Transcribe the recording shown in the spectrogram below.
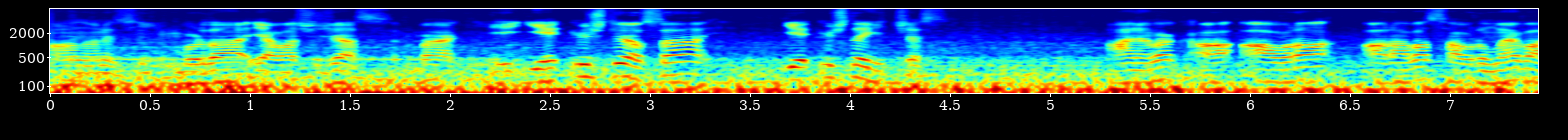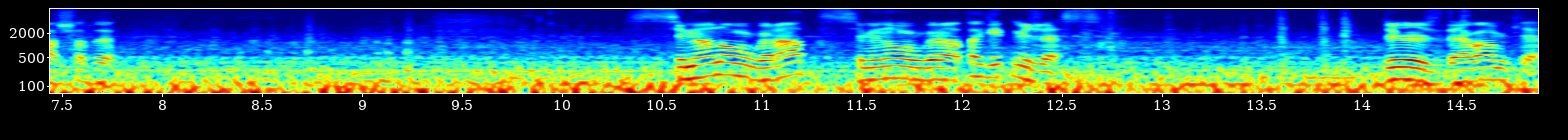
Ananı sikeyim. Burada yavaşlayacağız. Bak y- 70 diyorsa 70 de gideceğiz. Hani bak avra araba savrulmaya başladı. Simenovgrad, Simenovgrad'a gitmeyeceğiz. Düz devam ki.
